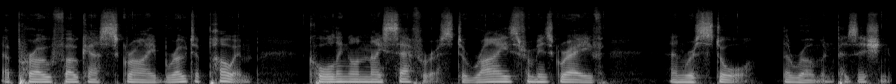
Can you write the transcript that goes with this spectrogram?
A pro Phocas scribe wrote a poem calling on Nicephorus to rise from his grave and restore the Roman position.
